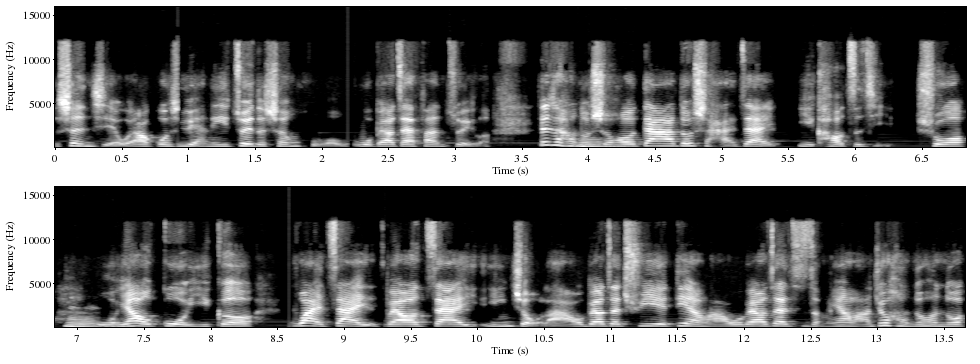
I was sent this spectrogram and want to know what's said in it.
圣洁，我要过远离罪的生活，我不要再犯罪了。但是很多时候，大家都是还在依靠自己。说我要过一个外在，不要再饮酒啦，我不要再去夜店啦，我不要再怎么样啦，就很多很多，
